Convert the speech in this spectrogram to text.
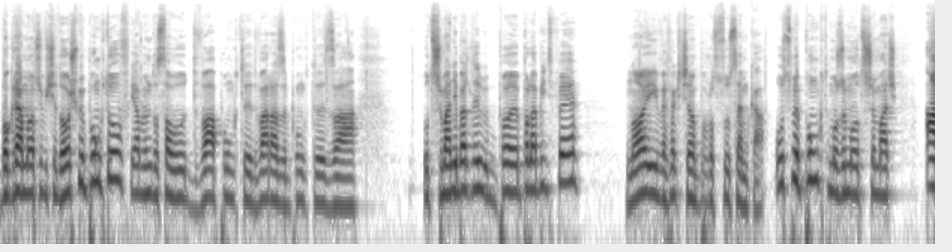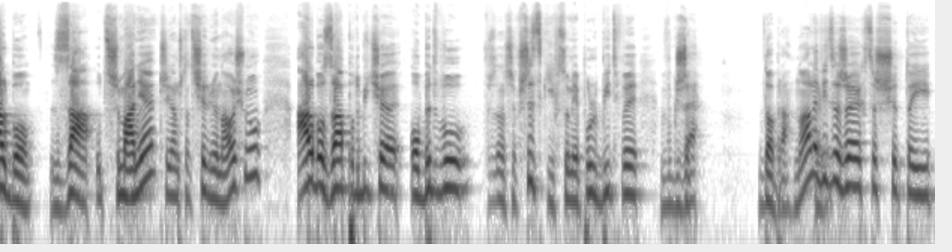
Bo gramy oczywiście do 8 punktów, ja bym dostał 2 punkty, dwa razy punkty za utrzymanie pola bitwy, no i w efekcie no po prostu ósemka. Ósmy punkt możemy otrzymać albo za utrzymanie, czyli na przykład 7 na 8, albo za podbicie obydwu, znaczy wszystkich w sumie pól bitwy w grze. Dobra, no ale Tak. widzę, że chcesz się tutaj...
